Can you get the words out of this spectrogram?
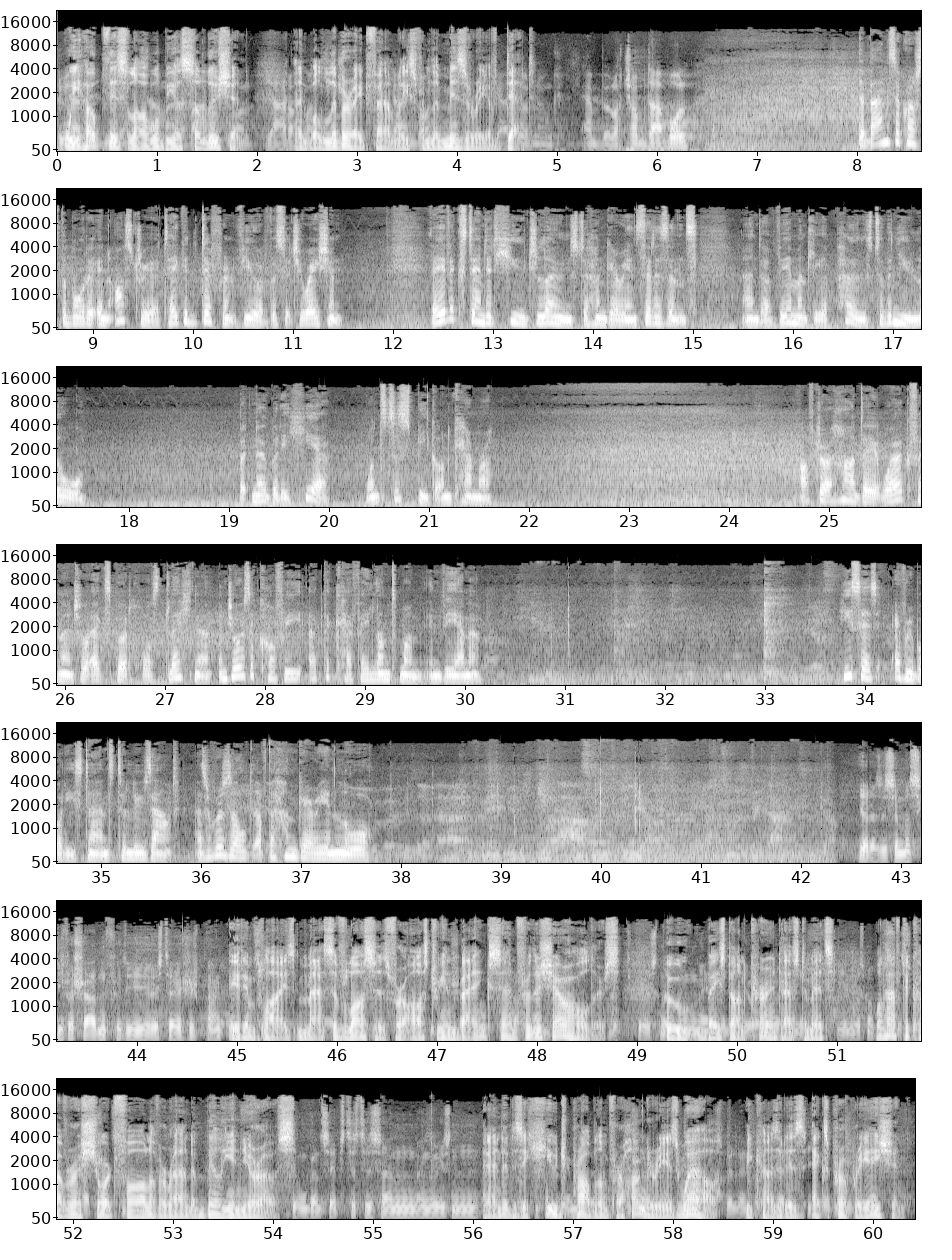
We hope this law will be a solution and will liberate families from the misery of debt. The banks across the border in Austria take a different view of the situation. They have extended huge loans to Hungarian citizens and are vehemently opposed to the new law. But nobody here wants to speak on camera. After a hard day at work, financial expert Horst Lechner enjoys a coffee at the Café Landtmann in Vienna. He says everybody stands to lose out as a result of the Hungarian law. It implies massive losses for Austrian banks and for the shareholders, who, based on current estimates, will have to cover a shortfall of around a billion euros. And it is a huge problem for Hungary as well, because it is expropriation.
